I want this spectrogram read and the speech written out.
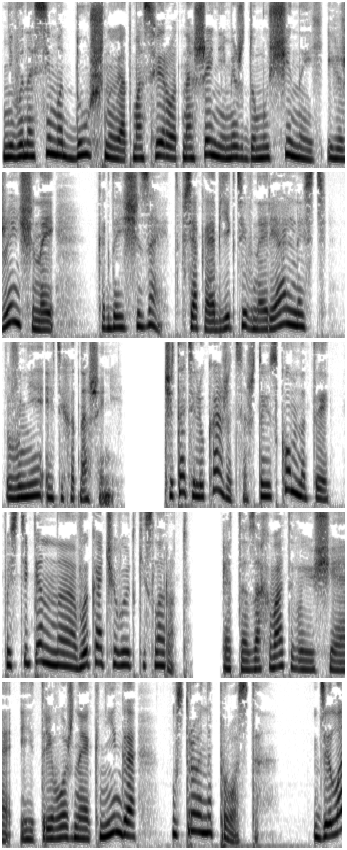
невыносимо душную атмосферу отношений между мужчиной и женщиной, когда исчезает всякая объективная реальность вне этих отношений. Читателю кажется, что из комнаты постепенно выкачивают кислород. Эта захватывающая и тревожная книга устроена просто. Дела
